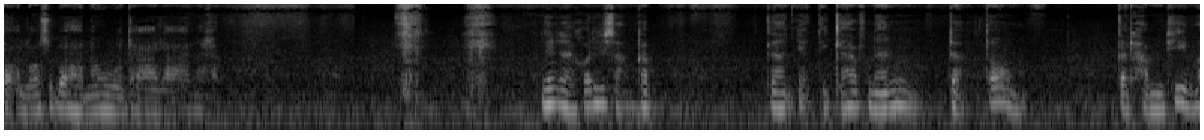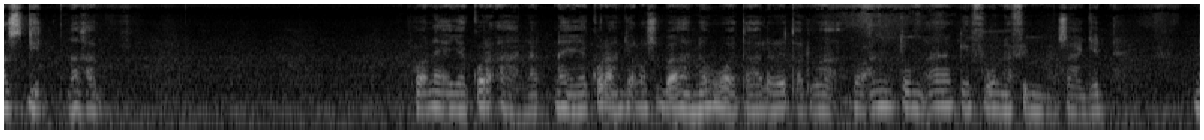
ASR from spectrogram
ต่ออัลลอฮฺสุบฮานะฮูวะตาลานะครับเงื่อนไขข้อที่สามครับ การเอติกาฟนั้นจะต้อง กระทำที่มัสยิดนะครับ เพราะในอายะกุรอานนะในอายะกุรอานที่อัลลอฮฺสุบฮานะฮูวะตาลาได้ตรัสว่าวันตุมอากิฟูนฟินมัสยิดใน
